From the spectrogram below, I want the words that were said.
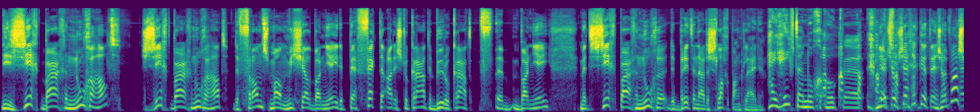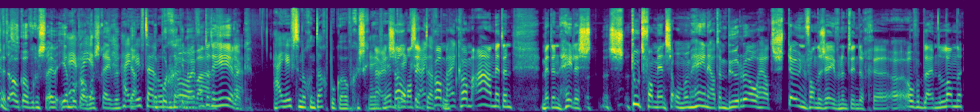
Die zichtbaar genoegen had zichtbaar genoeg gehad. De Fransman Michel Barnier, de perfecte aristocraat, de bureaucraat uh, Barnier, met zichtbaar genoegen de Britten naar de slagbank leiden. Hij heeft daar nog ook. Uh, zo zeg ik het en zo was hij het. Hij heeft ook over geschreven. Je hebt boek hij, over geschreven. Hij ja, heeft daar nog. Oh, hij vond het heerlijk. Ja. Hij heeft er nog een dagboek over geschreven. Nou, het zal, want hij kwam, hij kwam aan met een, met een hele stoet van mensen om hem heen. Hij had een bureau, hij had steun van de 27 uh, overblijvende landen.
